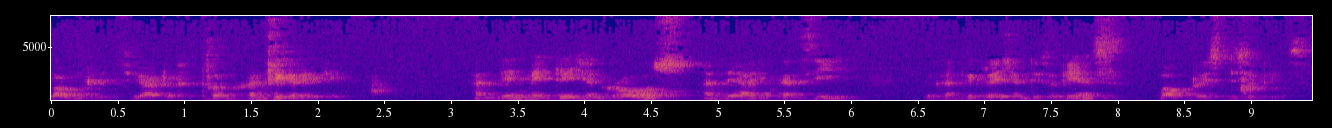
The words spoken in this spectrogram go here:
boundaries, you have to con- configure it. And then meditation grows and there you can see the configuration disappears, boundaries disappears.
